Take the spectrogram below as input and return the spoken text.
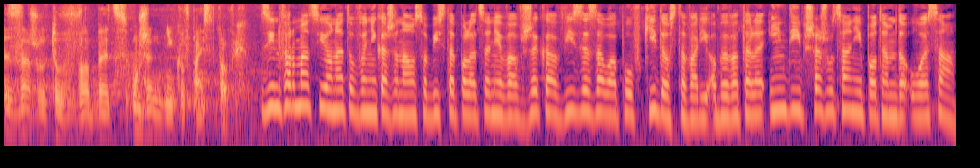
e, zarzutów wobec urzędników państwowych. Z informacji Onetu wynika, że na osobiste polecenie Wawrzyka wizy za łapówki dostawali obywatele Indii przerzucani potem do USA.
